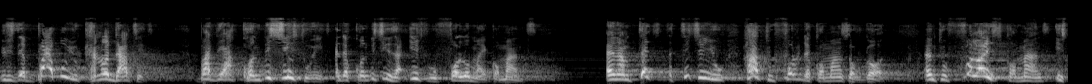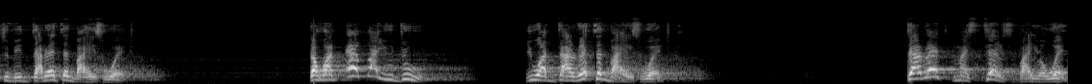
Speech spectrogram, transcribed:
If it's the Bible, you cannot doubt it. But there are conditions to it. And the conditions are if you follow my commands, and I'm te- teaching you how to follow the commands of God. And to follow his commands is to be directed by his word. That whatever you do, you are directed by his word. Direct my steps by your word.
